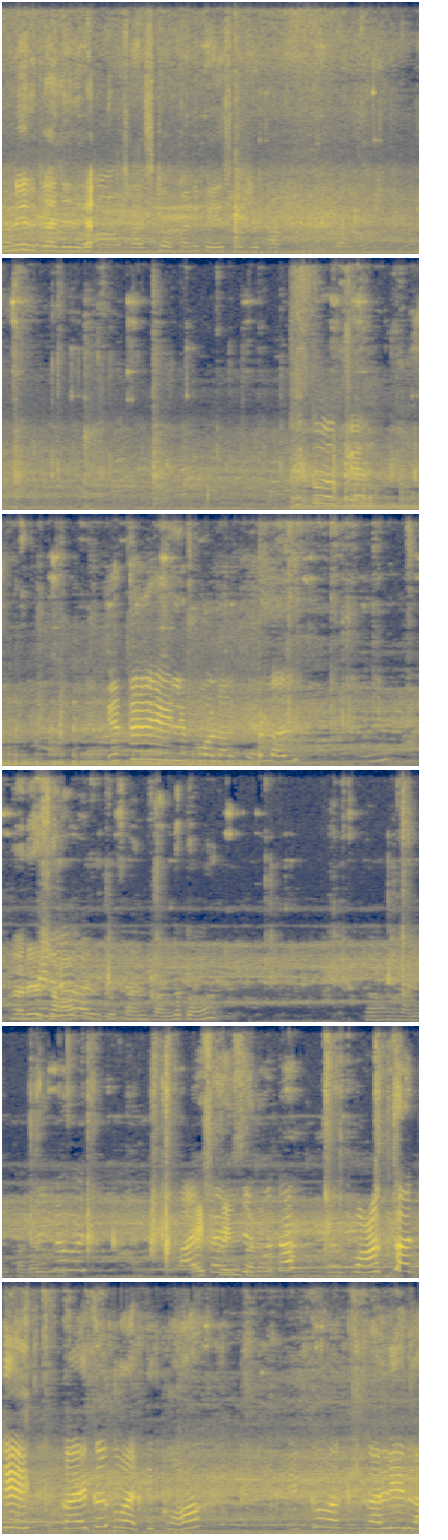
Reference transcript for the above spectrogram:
ஒன்றும் இருக்காது இதில். ஃபஸ்ட்டு உட்காந்து பேசிகிட்டு இருக்கான். நிறைய ஷாப் இருக்குது ஃப்ரெண்ட்ஸ் வந்துட்டோம். அதான் நிறைய கடை ஐஸ்கிரீம் கடை. கைக்கு வச்சுக்கோ. கலில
